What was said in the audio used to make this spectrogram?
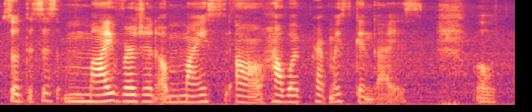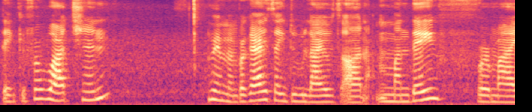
So this is my version of my uh, how I prep my skin guys. Well thank you for watching. Remember guys I do lives on Monday for my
